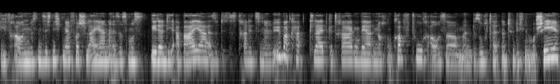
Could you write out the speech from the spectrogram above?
die Frauen müssen sich nicht mehr verschleiern also es muss weder die Abaya, also dieses traditionelle Überkleid getragen werden, noch ein Kopftuch, außer man besucht halt natürlich eine Moschee.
